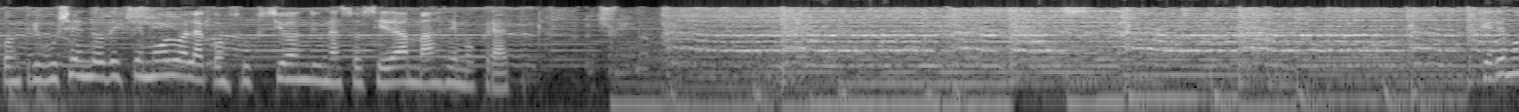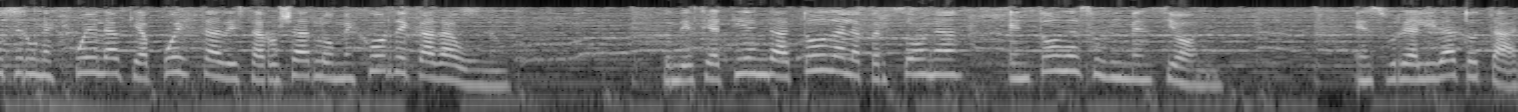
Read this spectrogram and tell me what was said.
contribuyendo de este modo a la construcción de una sociedad más democrática. Queremos ser una escuela que apuesta a desarrollar lo mejor de cada uno, donde se atienda a toda la persona en todas sus dimensiones, en su realidad total,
